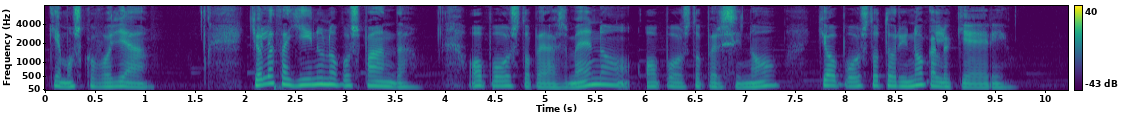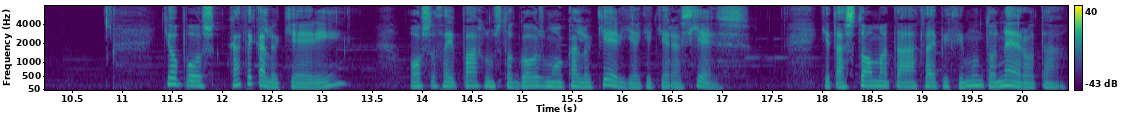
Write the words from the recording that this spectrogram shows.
και μοσκοβολιά. Και όλα θα γίνουν όπως πάντα, όπως το περασμένο, όπως το περσινό και όπως το τωρινό καλοκαίρι. Και όπως κάθε καλοκαίρι, όσο θα υπάρχουν στον κόσμο καλοκαίρια και κερασιές και τα στόματα θα επιθυμούν τον έρωτα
